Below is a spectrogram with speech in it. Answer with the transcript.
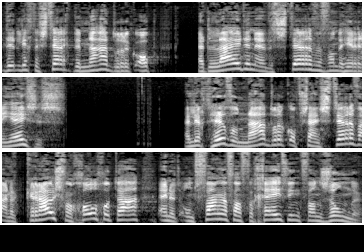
ligt er sterk de nadruk op het lijden en het sterven van de Heer Jezus. Er ligt heel veel nadruk op zijn sterven aan het kruis van Golgotha en het ontvangen van vergeving van zonde.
